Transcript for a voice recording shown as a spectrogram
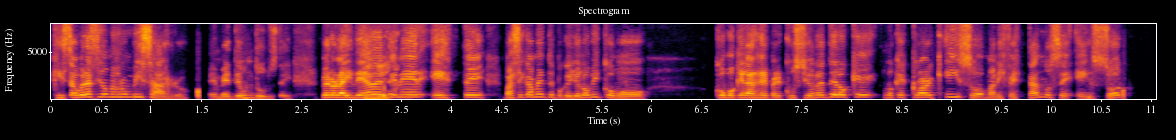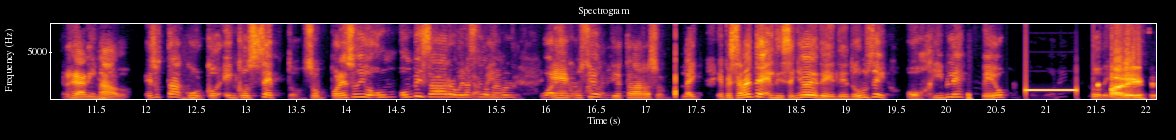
Quizá hubiera sido mejor un bizarro en vez de un Doomsday, pero la idea de tener este, básicamente, porque yo lo vi como, como que las repercusiones de lo que, lo que Clark hizo manifestándose en Sor reanimado. Eso está cool en concepto. por eso digo, un, un bizarro hubiera sido mejor en ejecución. Tienes toda la razón. Like, especialmente el diseño de, de, de Doomsday, horrible, feo. Parece,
